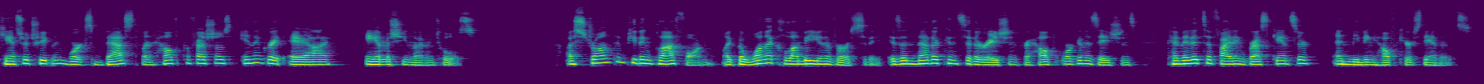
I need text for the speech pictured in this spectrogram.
cancer treatment works best when health professionals integrate AI and machine learning tools. A strong computing platform, like the one at Columbia University, is another consideration for health organizations committed to fighting breast cancer and meeting healthcare standards.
